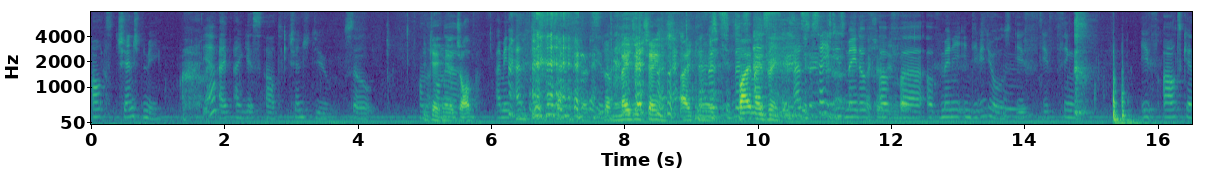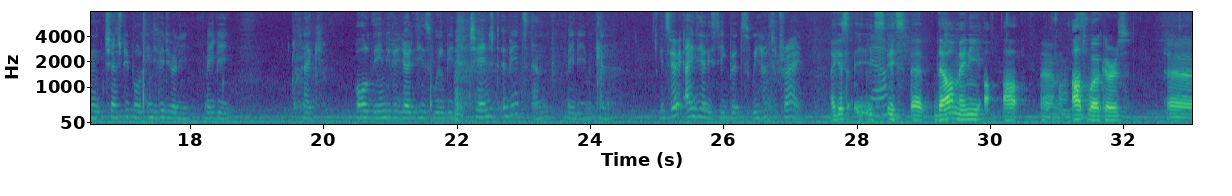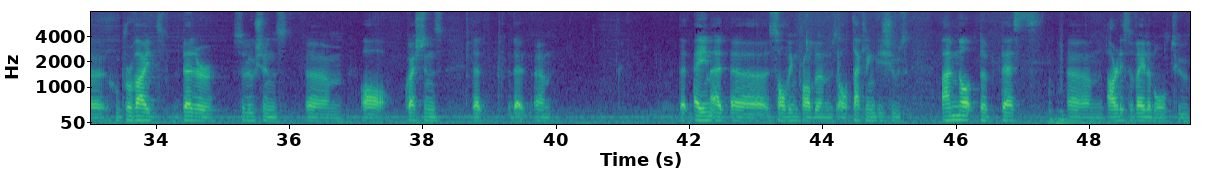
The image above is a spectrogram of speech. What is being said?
art changed me. Yeah. I, I guess art changed you. So. On you a- gave on me a job. I mean, I- That's the major change. I can But, but buy my as, drink. as society is made of of, didn't buy it. uh, of many individuals, if if things, if art can change people individually, maybe like all the individualities will be changed a bit, and maybe we can. It's very idealistic, but we have to try. I guess it's Yeah. it's uh, there are many art um, art workers uh, who provide better solutions um, or questions that that um, that aim at uh, solving problems or tackling issues. I'm not the best um, artist available to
